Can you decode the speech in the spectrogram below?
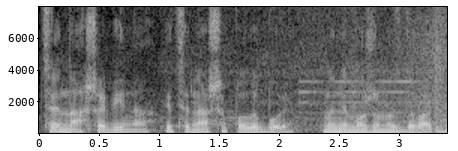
це наша війна і це наше поле бою. Ми не можемо здаватися.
